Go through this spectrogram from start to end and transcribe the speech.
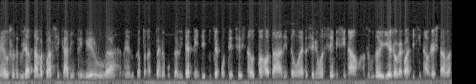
né, o Santa Cruz já estava classificado em primeiro lugar né, do Campeonato Pernambucano, independente do que acontecesse na última rodada. Então era, seria uma semifinal. A não iria jogar quarta de final, já estava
